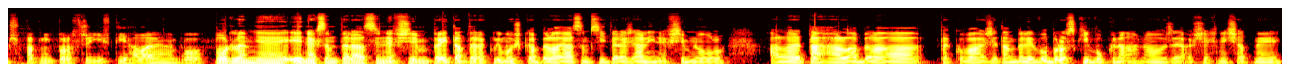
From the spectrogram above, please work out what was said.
špatný prostředí v té hale? Nebo Podle mě, jednak jsem teda si nevšiml, prej tam teda klimoška byla, já jsem si ji teda žádný nevšimnul, ale ta hala byla taková, že tam byly obrovský okna nahoře a všechny šatny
